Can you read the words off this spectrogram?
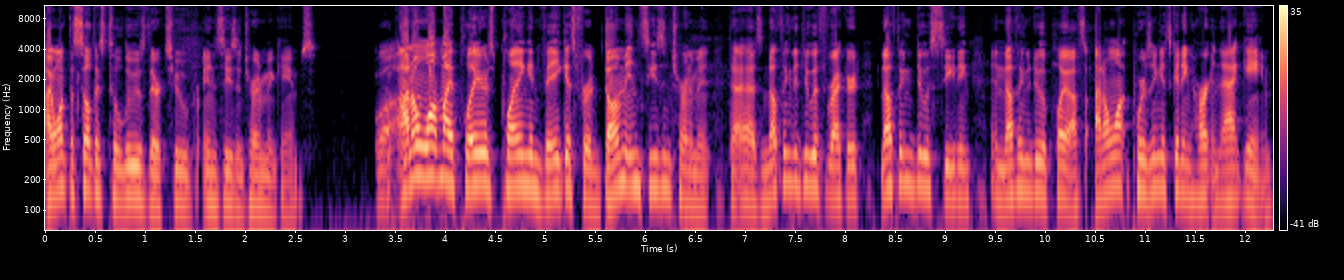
I want the Celtics to lose their two in-season tournament games. Well, I don't want my players playing in Vegas for a dumb in-season tournament that has nothing to do with record, nothing to do with seeding, and nothing to do with playoffs. I don't want Porzingis getting hurt in that game.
